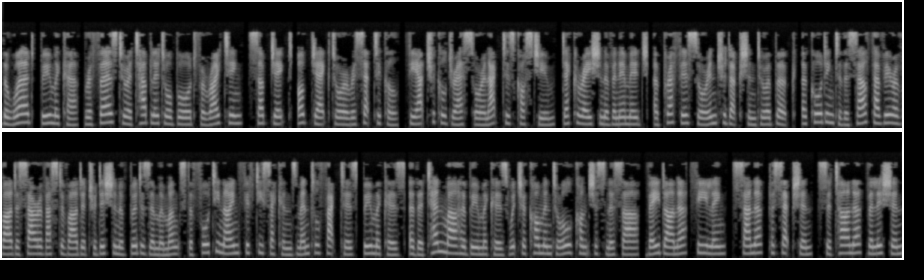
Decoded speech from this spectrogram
The word, bhumika, refers to a tablet or board for writing, subject, object or a receptacle, theatrical dress or an actor's costume, decoration of an image, a preface or introduction to a book. According to the Sthaviravada Sarvastivada tradition of Buddhism amongst the 49 50 mental factors bhumikas are the 10 mahabhumikas which are common to all consciousness are, Vedana feeling, Sana perception, Cetana volition,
